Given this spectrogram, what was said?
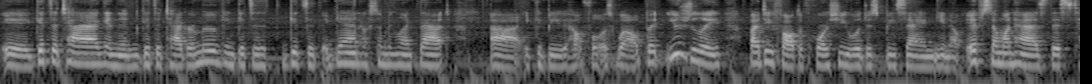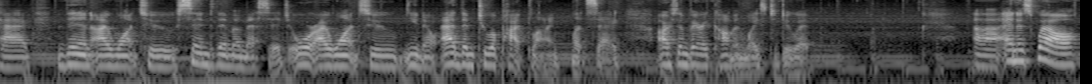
gets a tag and then gets a tag removed and gets it, gets it again or something like that, uh, it could be helpful as well. But usually, by default, of course, you will just be saying, you know, if someone has this tag, then I want to send them a message or I want to, you know, add them to a pipeline, let's say, are some very common ways to do it. Uh, and as well,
